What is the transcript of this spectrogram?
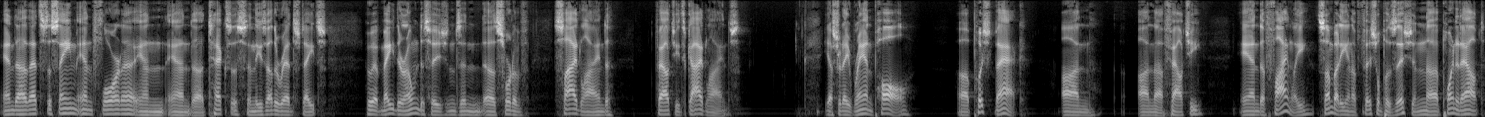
and uh, that's the same in Florida and and uh, Texas and these other red states who have made their own decisions and uh, sort of sidelined Fauci's guidelines. Yesterday, Rand Paul uh, pushed back on on uh, Fauci, and uh, finally, somebody in official position pointed out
